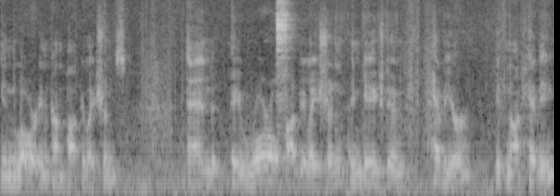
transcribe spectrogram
in lower income populations. and a rural population engaged in heavier, if not heavy,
